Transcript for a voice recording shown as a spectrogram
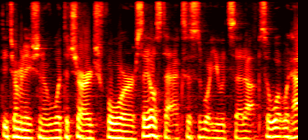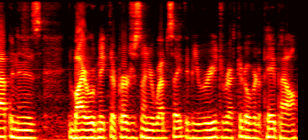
determination of what to charge for sales tax, this is what you would set up. So what would happen is the buyer would make their purchase on your website, they'd be redirected over to PayPal,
